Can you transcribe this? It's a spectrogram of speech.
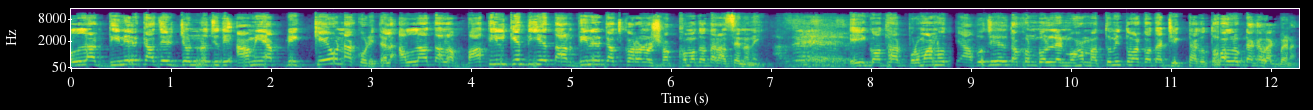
আল্লাহর দিনের কাজের জন্য যদি আমি আপনি কেউ না করি, তাহলে আল্লাহ তালা বাতিলকে দিয়ে তার দিনের কাজ করানোর সক্ষমতা তার আছে না নেই? এই কথার প্রমাণ হচ্ছে আবু জেহেল তখন বললেন, মোহাম্মদ, তুমি তোমার কথা ঠিক থাকো, তোমার লোক টাকা লাগবে না।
